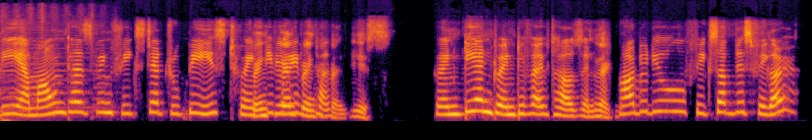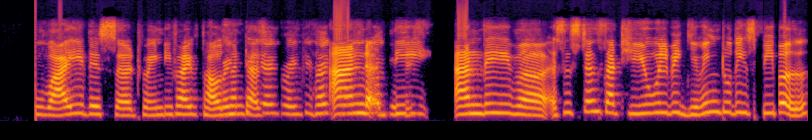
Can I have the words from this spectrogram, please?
The amount has been fixed at rupees 20 and 25,000. 25, yes. 20 and 25,000. Right. How did you fix up this figure? Why this uh, 25,000 20 has and 25. and you are getting. the and the uh, assistance that you will be giving to these people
